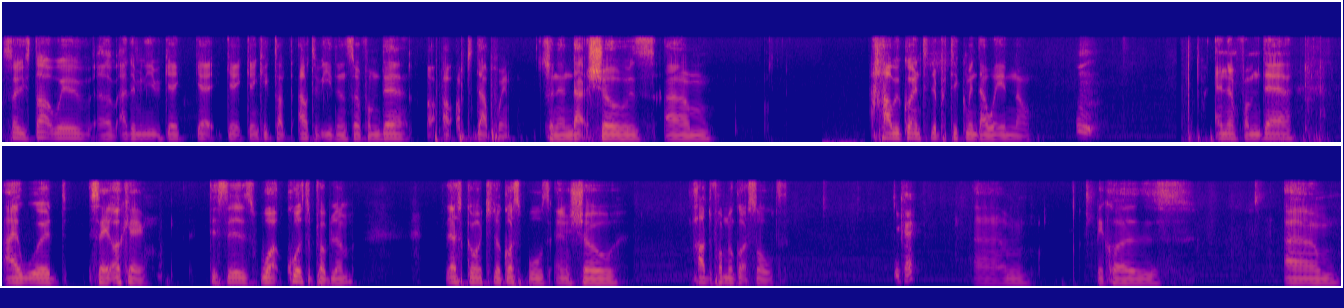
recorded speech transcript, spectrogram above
So you start with um, Adam and Eve get, get, get getting kicked out, out of Eden. So from there u- up to that point. So then that shows um, how we got into the predicament that we're in now. Mm. And then from there, I would say, okay, this is what caused the problem. Let's go into the Gospels and show how the problem got solved. Okay. Um, because, um,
